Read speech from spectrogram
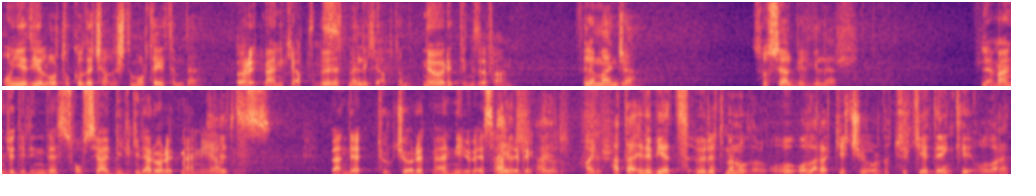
17 yıl ortaokulda çalıştım, orta eğitimde. Öğretmenlik yaptınız. Öğretmenlik yaptım. Ne öğrettiniz efendim? Flemenca, sosyal bilgiler. Flemence dilinde sosyal bilgiler öğretmenliği Evet. yaptınız. Ben de Türkçe öğretmenliği vesaire Hayır, bekliyordum. Hayır. Hatta edebiyat öğretmen olarak geçiyor orada, Türkiye denki olarak.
